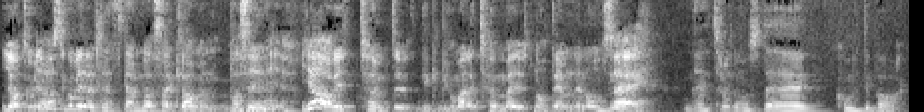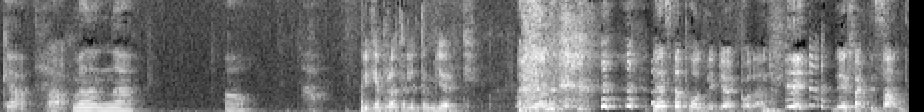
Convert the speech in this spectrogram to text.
Jag tror vi Ja. måste gå vidare till den skamlösa reklamen. Vad säger ni? Ja. Har vi tömt ut? det- Vi kommer aldrig tömma ut något ämne någonsin. Nej. Nej, jag tror att du måste komma tillbaka. Ja. Men, eh, ja. Vi kan prata lite om björk. Nästa podd blir Björkpodden. Det är faktiskt sant.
